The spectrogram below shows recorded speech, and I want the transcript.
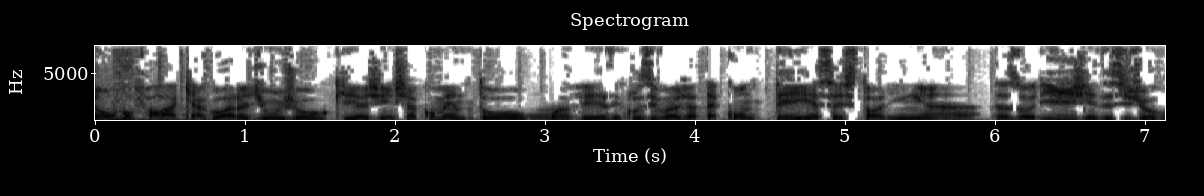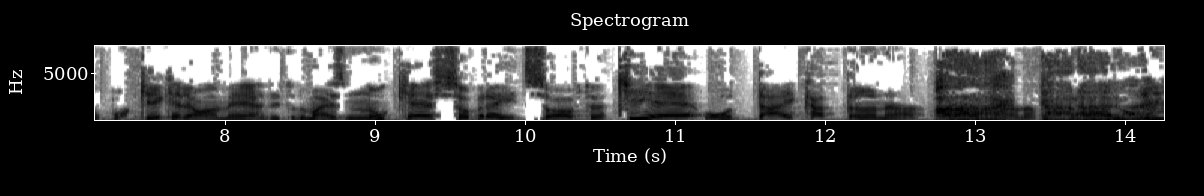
Então eu vou falar aqui agora de um jogo que a gente já comentou uma vez, inclusive eu já até contei essa historinha das origens desse jogo, por que que ele é uma merda e tudo mais, no cast sobre a id Software, que é o Daikatana. Ah, caralho, ruim.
